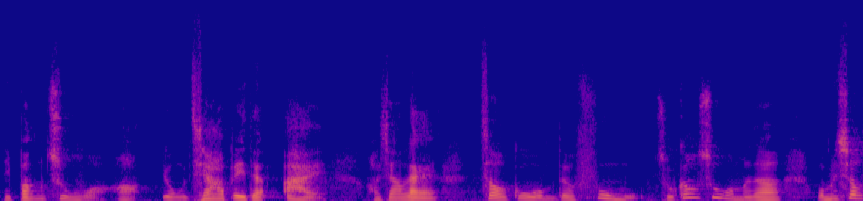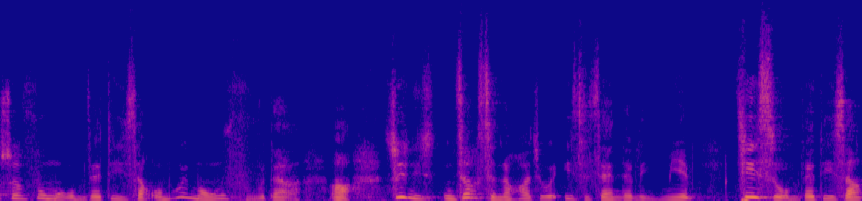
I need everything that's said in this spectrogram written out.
你帮助我啊，用加倍的爱。好像来照顾我们的父母，主告诉我们呢，我们孝顺父母，我们在地上我们会蒙福的啊。所以你你知道神的话就会一直在你的里面，即使我们在地上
